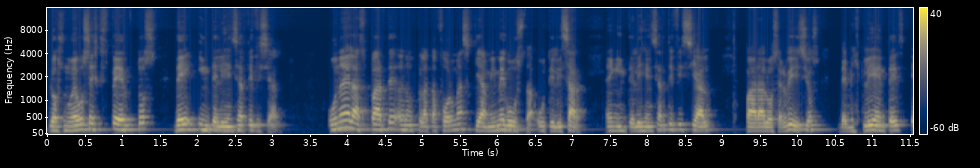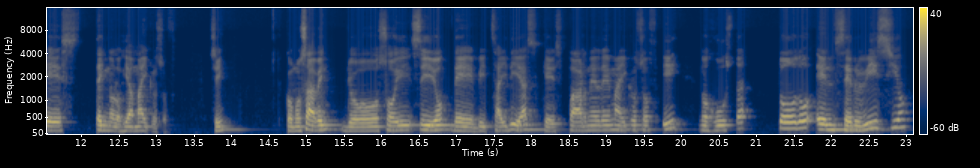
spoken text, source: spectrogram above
los nuevos expertos de inteligencia artificial. Una de las partes de las plataformas que a mí me gusta utilizar en inteligencia artificial para los servicios de mis clientes es tecnología Microsoft. ¿sí? Como saben, yo soy CEO de Bits Ideas, que es partner de Microsoft, y nos gusta todo el servicio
